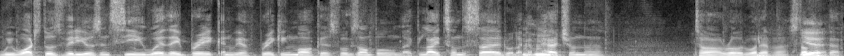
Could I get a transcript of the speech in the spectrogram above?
we watch those videos and see where they brake, And we have braking markers, for example, like lights on the side or like a patch on the tar road, whatever stuff Yeah. like that.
